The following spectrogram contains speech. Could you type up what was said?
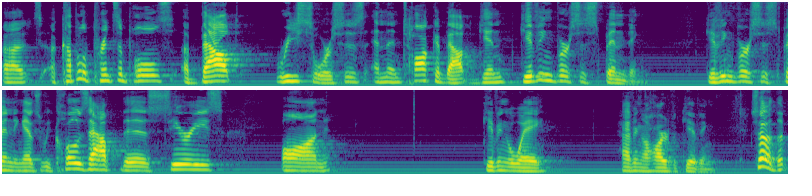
uh, a couple of principles about resources and then talk about giving versus spending. Giving versus spending as we close out this series on giving away, having a heart of giving. So the,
